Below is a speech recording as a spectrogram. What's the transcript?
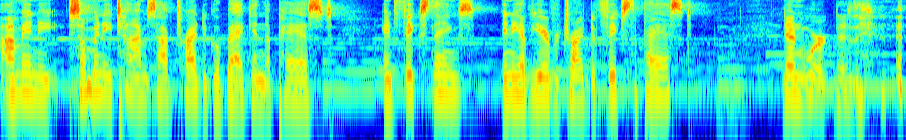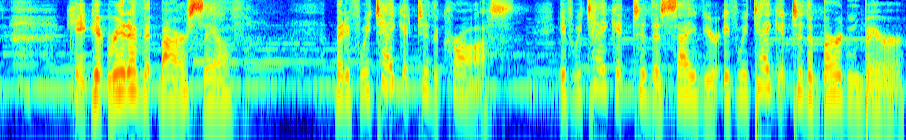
I many so many times I've tried to go back in the past and fix things. Any of you ever tried to fix the past? Doesn't work, does it? Can't get rid of it by ourselves. But if we take it to the cross, if we take it to the Savior, if we take it to the burden bearer,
